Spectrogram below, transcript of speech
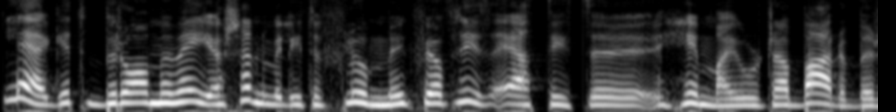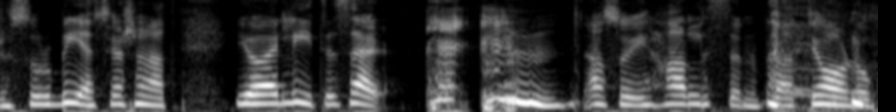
läget bra med mig. Jag känner mig lite flummig för jag har precis ätit eh, hemmagjord rabarbersorbet så jag känner att jag är lite så här alltså i halsen för att jag har nog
